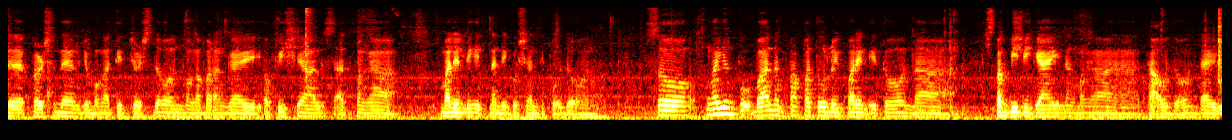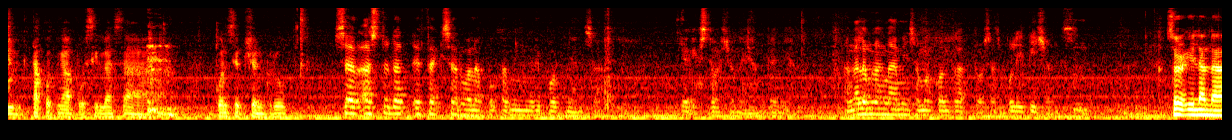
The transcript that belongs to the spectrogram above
uh, personnel, yung mga teachers doon, mga barangay officials at mga maliliit na negosyante po doon. So, ngayon po ba nagpapatuloy pa rin ito na pagbibigay ng mga tao doon dahil takot nga po sila sa Conception Group? Sir, as to that effect, sir, wala po kaming report niyan sa yung extortion na yan, ganyan. Ang alam lang namin sa mga contractors, as politicians, Sir, ilan na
